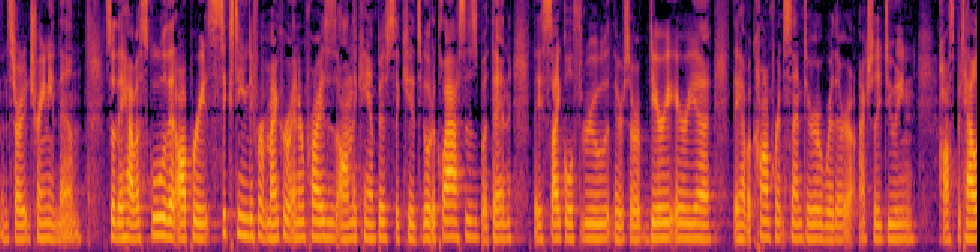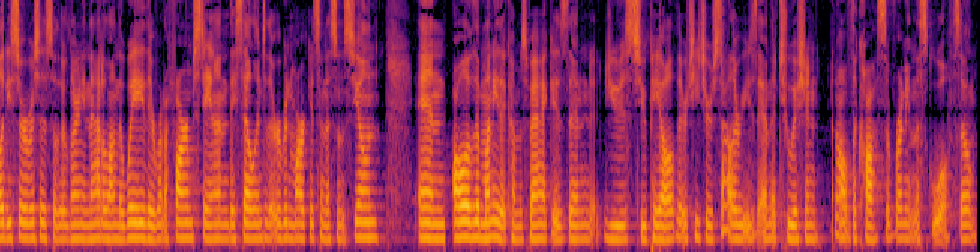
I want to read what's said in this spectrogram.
and started training them. So they have a school that operates 16 different micro enterprises on the campus. The kids go to classes, but then they cycle through their sort of dairy area. They have a conference center where they're actually doing hospitality services, so they're learning that along the way. They run a farm stand. They sell into the urban markets in Asuncion. And all of the money that comes back is then used to pay all their teachers' salaries and the tuition and all of the costs of running the school. So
